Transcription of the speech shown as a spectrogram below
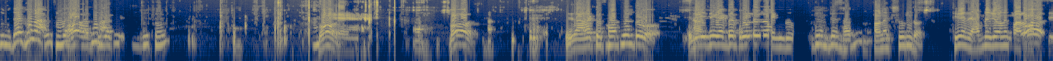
তুমি দেখো না। বস। বস। এটা আরেকটা সার্কেল তো। এদিকে একটা গোল্ডেন অনেক সুন্দর। ঠিক আছে আপনাকে অনেক ভালো আছে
